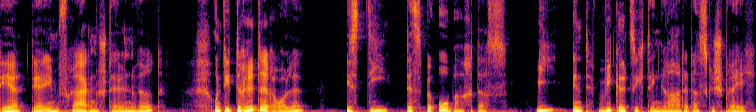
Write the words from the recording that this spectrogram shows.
der, der ihm Fragen stellen wird. Und die dritte Rolle ist die des Beobachters. Wie entwickelt sich denn gerade das Gespräch?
